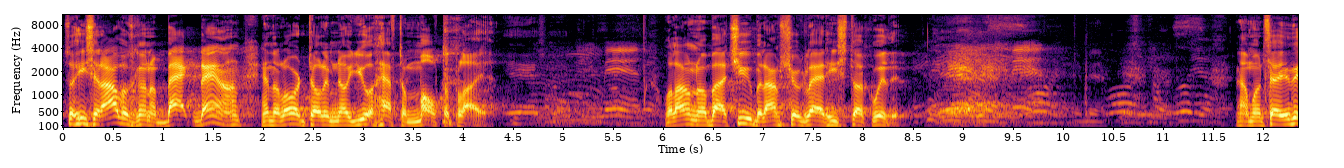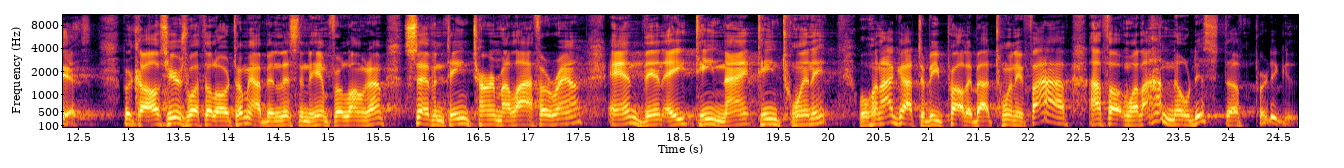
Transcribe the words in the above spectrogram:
So he said, I was going to back down, and the Lord told him, No, you'll have to multiply it. Well, I don't know about you, but I'm sure glad he stuck with it. Now, I'm going to tell you this because here's what the Lord told me. I've been listening to Him for a long time. 17, turned my life around, and then 18, 19, 20. Well, when I got to be probably about 25, I thought, well, I know this stuff pretty good.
